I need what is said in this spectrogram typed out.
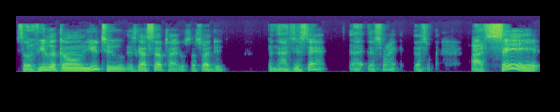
So if you look on YouTube, it's got subtitles. That's what I do. But not just that. That- that's right. That's what I said.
